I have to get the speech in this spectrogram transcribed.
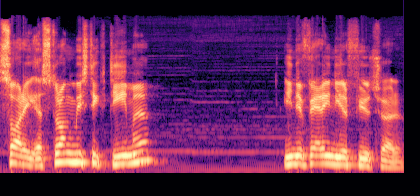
sorry, a strong Mystic team in the very near future.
